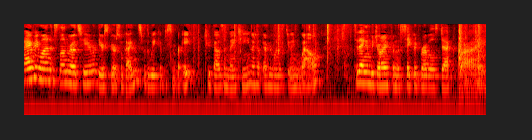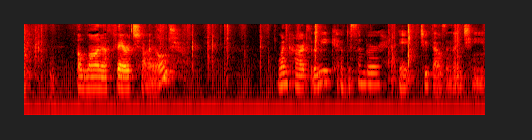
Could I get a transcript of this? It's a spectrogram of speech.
Hi everyone, it's Sloan Rhodes here with your spiritual guidance for the week of December 8th, 2019. I hope everyone is doing well. Today I'm going to be drawing from the Sacred Rebels deck by Alana Fairchild. One card for the week of December 8th, 2019.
